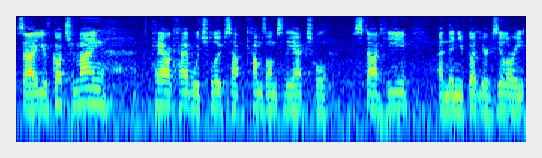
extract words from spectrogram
So you've got your main power cable which loops up comes onto the actual stud here and then you've got your auxiliary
